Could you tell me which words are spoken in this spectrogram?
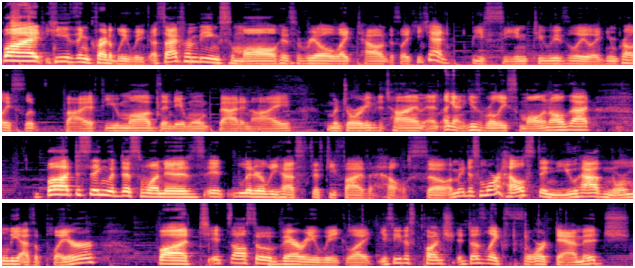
But he's incredibly weak. Aside from being small, his real, like, talent is, like, he can't be seen too easily. Like, you can probably slip by a few mobs and they won't bat an eye majority of the time. And, again, he's really small and all that. But the thing with this one is it literally has 55 health. So, I mean, it's more health than you have normally as a player. But it's also very weak. Like, you see this punch? It does like 4 damage.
